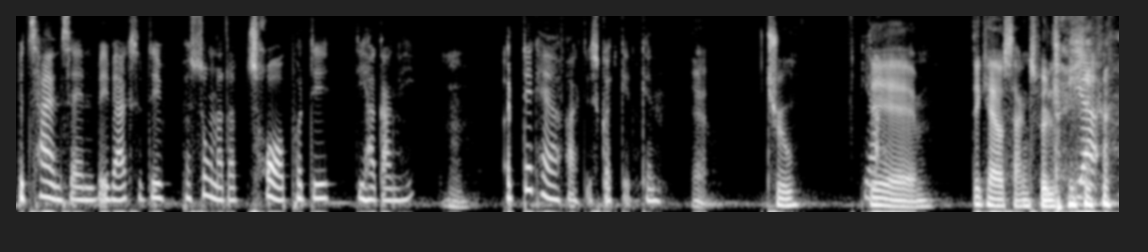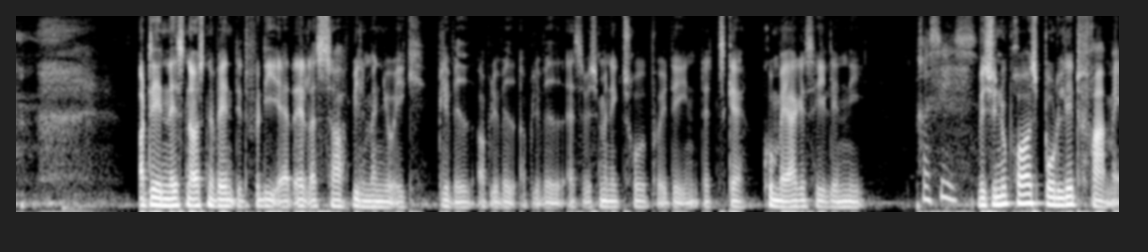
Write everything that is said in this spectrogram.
betegnelse af en iværksætter. Det er personer, der tror på det, de har gang i. Mm. Og det kan jeg faktisk godt genkende. Ja, true. Ja. Det, øh, det kan jeg jo sagtens følge dig ja. Og det er næsten også nødvendigt, fordi at ellers så vil man jo ikke blive ved og blive ved og blive ved. Altså hvis man ikke troede på ideen, det skal kunne mærkes helt indeni. Præcis. Hvis vi nu prøver at spole lidt fremad,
